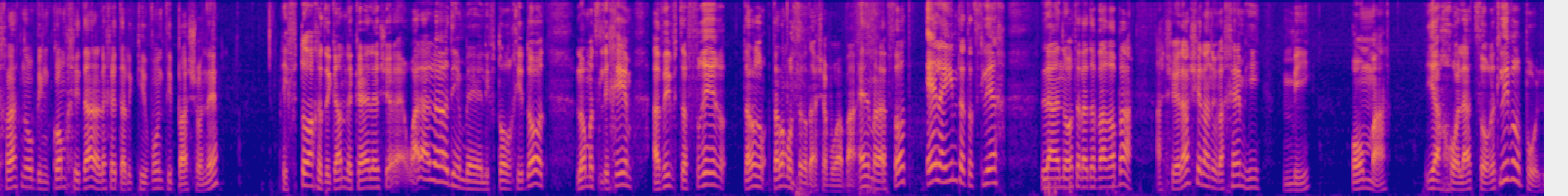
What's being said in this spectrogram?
החלטנו במקום חידה ללכת על כיוון טיפה שונה. לפתוח את זה גם לכאלה שוואלה לא יודעים אה, לפתור חידות, לא מצליחים, אביב צפריר, אתה לא, אתה לא מוסר דעה שבוע הבא, אין מה לעשות, אלא אם אתה תצליח לענות על הדבר הבא. השאלה שלנו לכם היא מי או מה יכול לעצור את ליברפול?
